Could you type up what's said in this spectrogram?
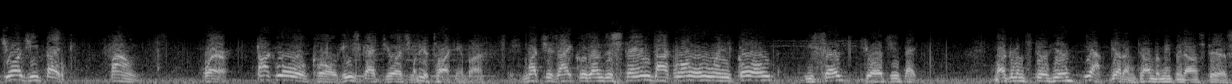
Georgie Beck, found. Where? Doc Lowell called. He's got Georgie. What are you talking about? As much as I could understand, Doc Lowell, when he called, he said Georgie Beck. Muggavan still here? Yeah. Get him. Tell him to meet me downstairs.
